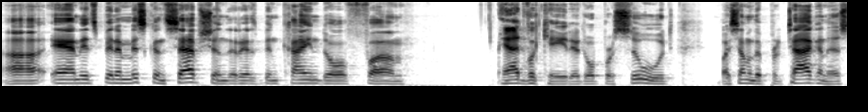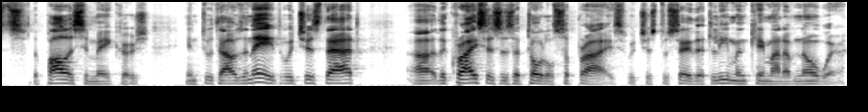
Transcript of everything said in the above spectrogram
uh, and it's been a misconception that has been kind of um, advocated or pursued by some of the protagonists, the policymakers in 2008, which is that uh, the crisis is a total surprise, which is to say that Lehman came out of nowhere.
